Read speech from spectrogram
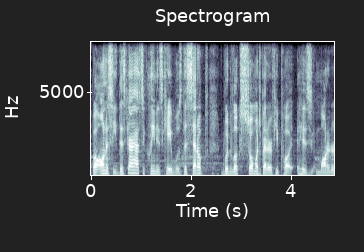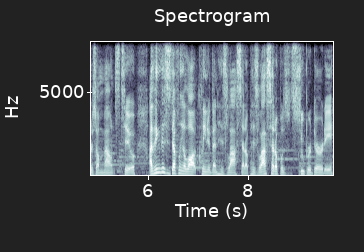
but honestly, this guy has to clean his cables. The setup would look so much better if he put his monitors on mounts too. I think this is definitely a lot cleaner than his last setup. His last setup was super dirty.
